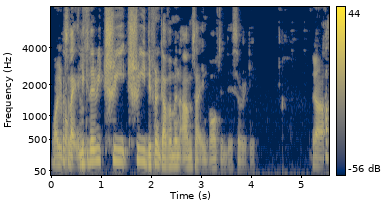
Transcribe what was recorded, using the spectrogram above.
Why you? Because, like, confused? literally three, three different government arms are involved in this already. Yeah. Of,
